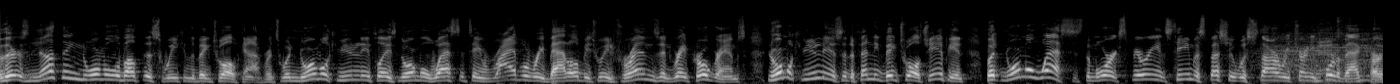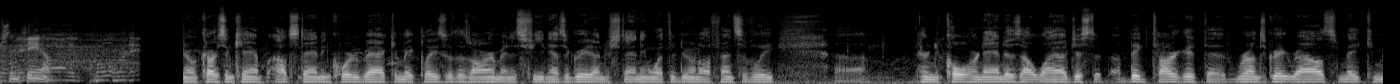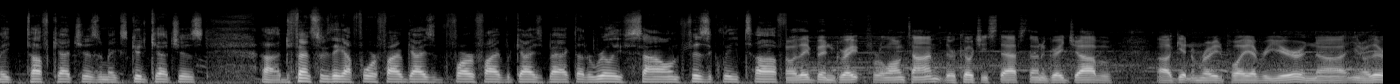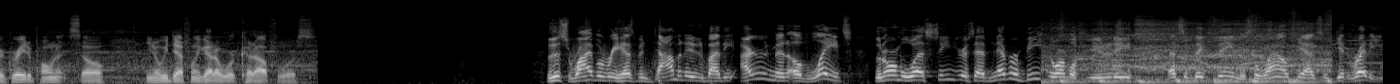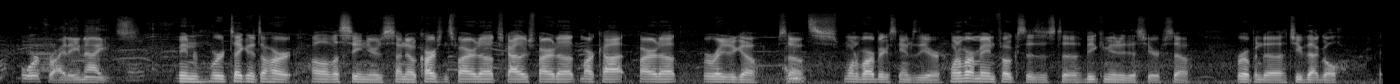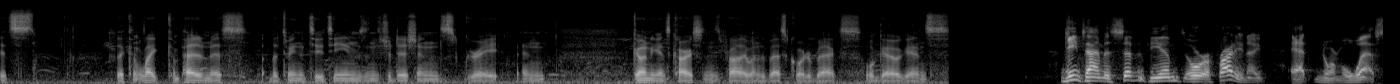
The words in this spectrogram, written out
There's nothing normal about this week in the Big 12 Conference. When Normal Community plays Normal West, it's a rivalry battle between friends and great programs. Normal Community is the defending Big 12 champion, but Normal West is the more experienced team, especially with star returning quarterback Carson Camp. You know, Carson Camp, outstanding quarterback, can make plays with his arm and his feet and has a great understanding what they're doing offensively. Uh, Nicole Hernandez out wide, just a, a, big target that runs great routes, make can make tough catches and makes good catches. Uh, defensively, they got four or five guys, four or five guys back that are really sound, physically tough. Oh, they've been great for a long time. Their coaching staff's done a great job of uh, getting them ready to play every year, and uh, you know they're a great opponent. So, you know, we definitely got our work cut out for us. This rivalry has been dominated by the Ironmen of late. The Normal West seniors have never beat Normal Community. That's a big theme as the Wildcats get ready for Friday nights. I mean, we're taking it to heart, all of us seniors. I know Carson's fired up, Skylar's fired up, Marcotte fired up. We're ready to go. So mm. it's one of our biggest games of the year. One of our main focuses is to beat community this year. So we're hoping to achieve that goal. It's the like competitiveness between the two teams and the traditions great and going against Carson is probably one of the best quarterbacks we'll go against. Game time is 7 p.m. or a Friday night at Normal West.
